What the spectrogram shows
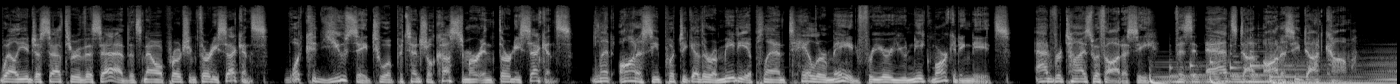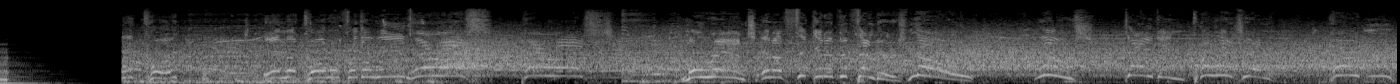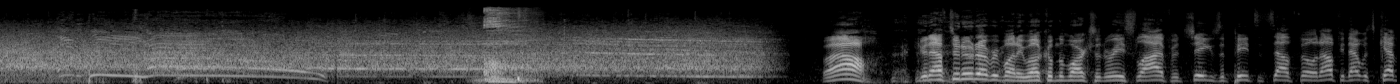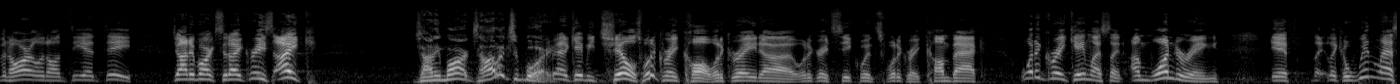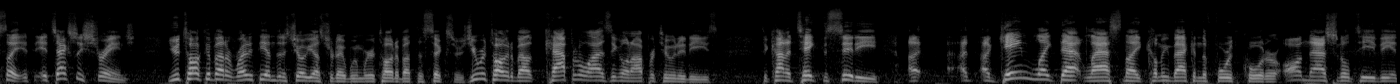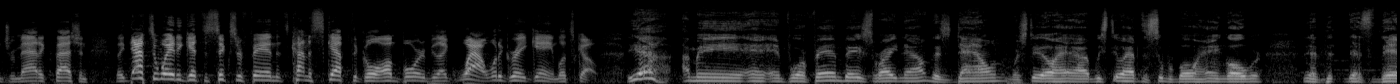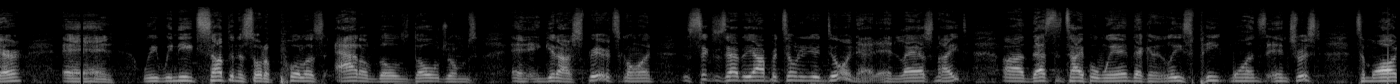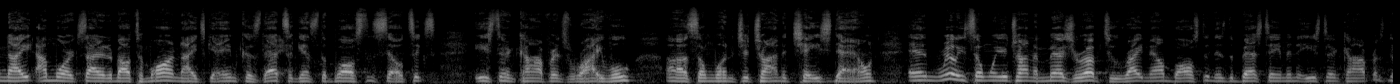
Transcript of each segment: Well, you just sat through this ad that's now approaching 30 seconds. What could you say to a potential customer in 30 seconds? Let Audacy put together a media plan tailor made for your unique marketing needs. Advertise with Audacy. Visit ads.audacy.com. Court in the corner for the lead. Harris! Harris! Morant in a thicket of defenders. No! Loose! Diving! Collision! Harden! Embiid! Wow. Good afternoon, everybody. Welcome to Marks and Reese live from Chickie's and Pete's in South Philadelphia. That was Kevin Harlan on TNT. Johnny Marks and Ike Reese. Ike. Johnny Marks, holla at your boy. Man, it gave me chills. What a great call. What a great, uh, what a great sequence. What a great comeback. What a great game last night. I'm wondering if, like, like a win last night. It's, it's actually strange. You talked about it right at the end of the show yesterday when we were talking about the Sixers. You were talking about capitalizing on opportunities to kind of take the city. Uh, a, a, game like that last night, coming back in the fourth quarter on national TV in dramatic fashion, like that's a way to get the Sixer fan that's kind of skeptical on board and be like, "Wow, what a great game! Let's go." Yeah, I mean, and, and for a fan base right now that's down, we still have we still have the Super Bowl hangover that, that's there, and we, we need something to sort of pull us out of those doldrums and, and, get our spirits going. The Sixers have the opportunity of doing that. And last night, uh, that's the type of win that can at least pique one's interest. Tomorrow night, I'm more excited about tomorrow night's game because that's against the Boston Celtics, Eastern Conference rival, uh, someone that you're trying to chase down, and really someone you're trying to measure up to. Right now, Boston is the best team in the Eastern Conference,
